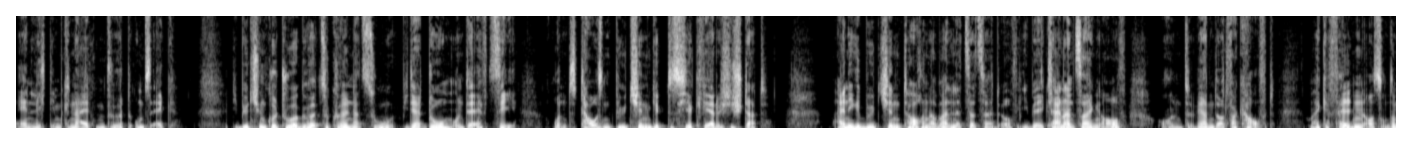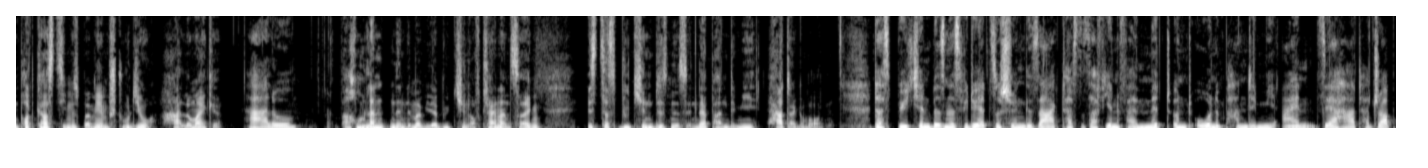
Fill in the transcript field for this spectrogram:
ähnlich dem Kneipenwirt ums Eck. Die Bütchenkultur gehört zu Köln dazu, wie der Dom und der FC. Rund 1000 Bütchen gibt es hier quer durch die Stadt. Einige Bütchen tauchen aber in letzter Zeit auf eBay Kleinanzeigen auf und werden dort verkauft. Maike Felden aus unserem Podcast-Team ist bei mir im Studio. Hallo Maike. Hallo. Warum landen denn immer wieder Bütchen auf Kleinanzeigen? Ist das Bütchen-Business in der Pandemie härter geworden? Das Bütchen-Business, wie du jetzt so schön gesagt hast, ist auf jeden Fall mit und ohne Pandemie ein sehr harter Job,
